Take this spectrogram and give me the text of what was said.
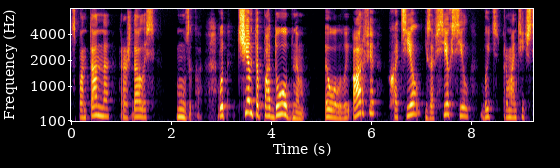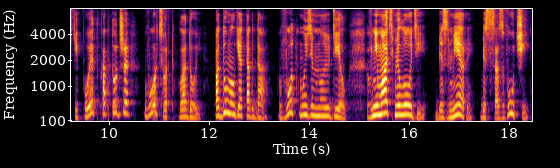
Спонтанно рождалась музыка. Вот чем-то подобным эоловой арфе хотел изо всех сил быть романтический поэт, как тот же Вордсворт молодой. Подумал я тогда – вот мой земной удел — внимать мелодии, без меры, без созвучий,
